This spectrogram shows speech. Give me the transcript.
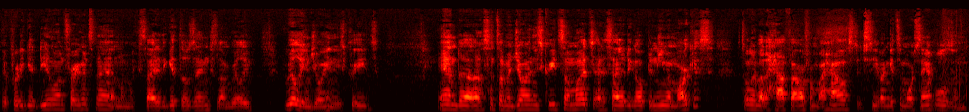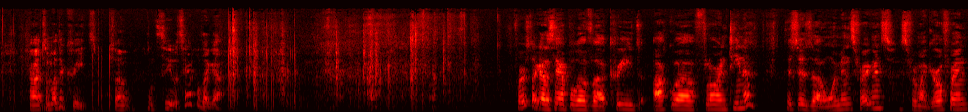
They're a pretty good deal on FragranceNet, and I'm excited to get those in because I'm really, really enjoying these creeds. And uh, since I'm enjoying these creeds so much, I decided to go up to Neiman Marcus. It's only about a half hour from my house to see if I can get some more samples and try out some other creeds. So let's see what samples I got. First, I got a sample of uh, Creed's Aqua Fiorentina. This is a women's fragrance. It's for my girlfriend.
